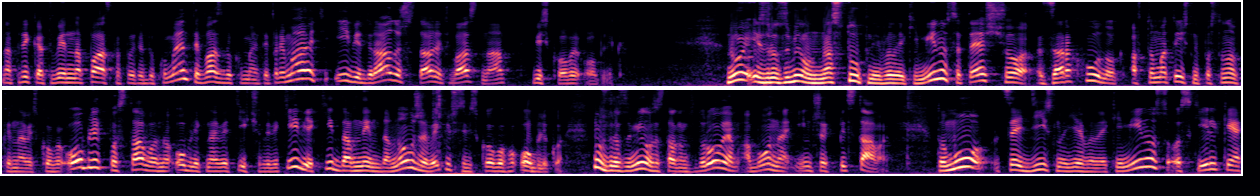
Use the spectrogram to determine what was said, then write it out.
наприклад, ви на паспорт документи, вас документи приймають і відразу ж ставлять вас на військовий облік. Ну і зрозуміло, наступний великий мінус це те, що за рахунок автоматичної постановки на військовий облік поставлено облік навіть тих чоловіків, які давним-давно вже виключені з військового обліку. Ну, зрозуміло, за станом здоров'ям або на інших підставах. Тому це дійсно є великий мінус, оскільки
